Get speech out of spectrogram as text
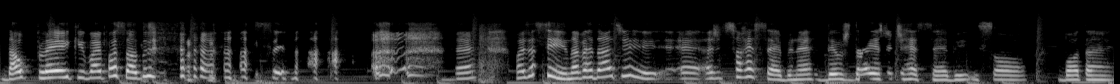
dá o play que vai passar do... É, mas assim, na verdade, é, a gente só recebe, né? Deus dá e a gente recebe e só bota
